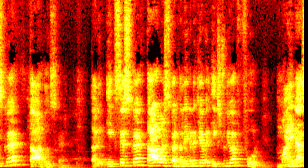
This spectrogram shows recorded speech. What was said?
square তার হোল স্কোয়ার তাহলে এক্স স্কোয়ার তার আবার স্কোয়ার তাহলে এখানে কি হবে? X to the power four minus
